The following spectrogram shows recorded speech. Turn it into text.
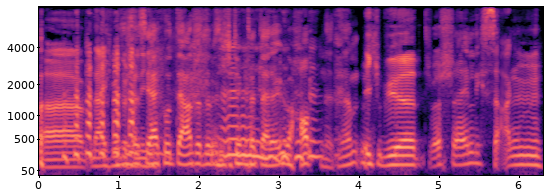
äh, nein, ich würde ist eine wahrscheinlich, sehr gute Antwort, aber sie stimmt halt leider überhaupt nicht. Ne? ich würde wahrscheinlich sagen,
